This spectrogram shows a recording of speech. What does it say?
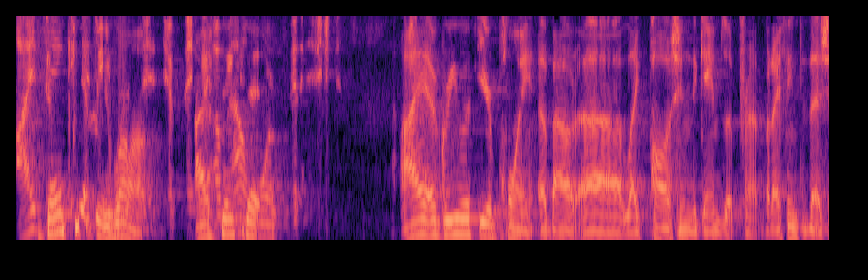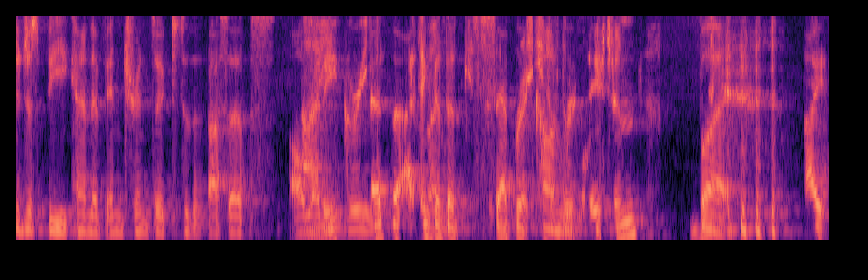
I think get it's me wrong. If they I come think out that- more finished. I agree with your point about uh, like polishing the games up front, but I think that that should just be kind of intrinsic to the process already. I agree, That's a, I think that that's a separate state of the world. conversation. But I,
